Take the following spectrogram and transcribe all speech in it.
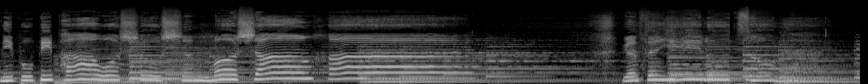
你不必怕我受什么伤害。缘分一路走来，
